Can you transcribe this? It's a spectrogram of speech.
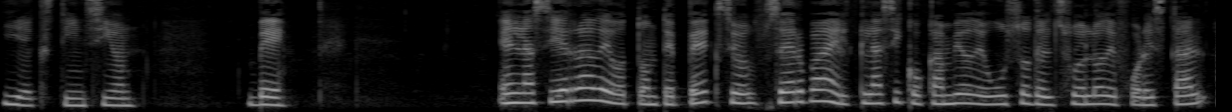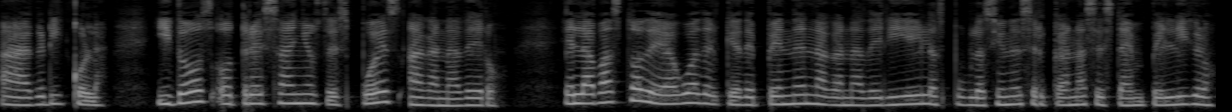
y extinción. B. En la sierra de Otontepec se observa el clásico cambio de uso del suelo de forestal a agrícola y dos o tres años después a ganadero. El abasto de agua del que dependen la ganadería y las poblaciones cercanas está en peligro.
